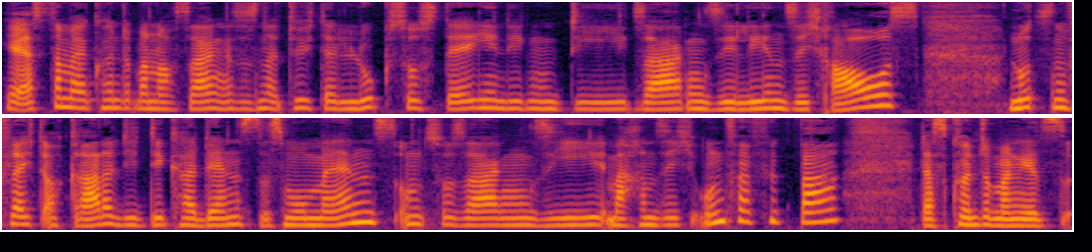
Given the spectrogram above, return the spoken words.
Ja, erst einmal könnte man auch sagen, es ist natürlich der Luxus derjenigen, die sagen, sie lehnen sich raus, nutzen vielleicht auch gerade die Dekadenz des Moments, um zu sagen, sie machen sich unverfügbar. Das könnte man jetzt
